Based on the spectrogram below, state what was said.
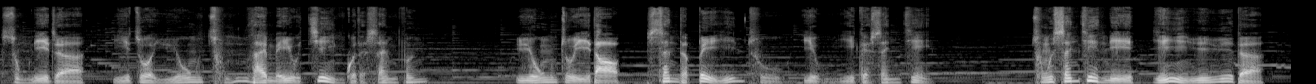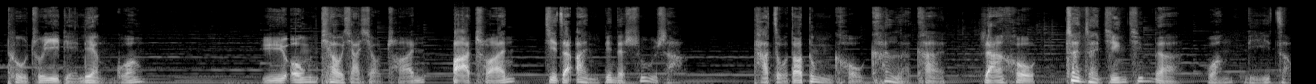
耸立着一座渔翁从来没有见过的山峰。渔翁注意到山的背阴处有一个山涧，从山涧里隐隐约约地透出一点亮光。渔翁跳下小船，把船系在岸边的树上。他走到洞口看了看。然后战战兢兢地往里走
